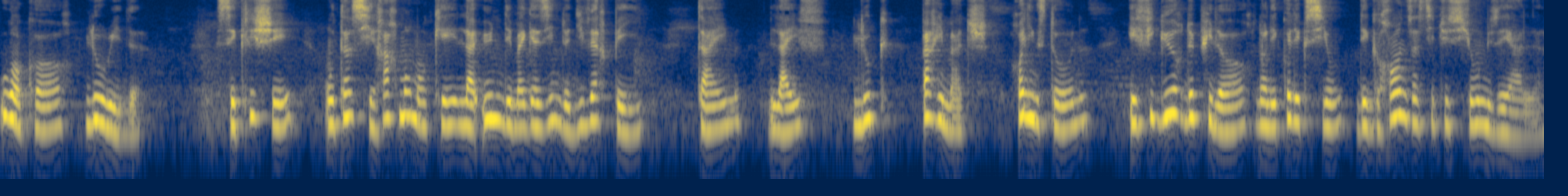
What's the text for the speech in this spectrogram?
ou encore Lou Reed. Ces clichés ont ainsi rarement manqué la une des magazines de divers pays, Time, Life, Look, Paris Match, Rolling Stone, et figurent depuis lors dans les collections des grandes institutions muséales.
